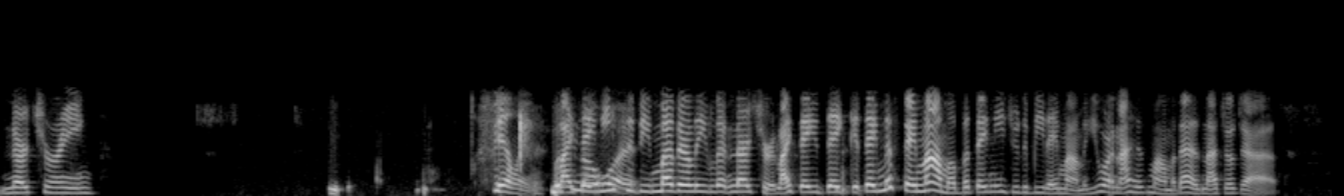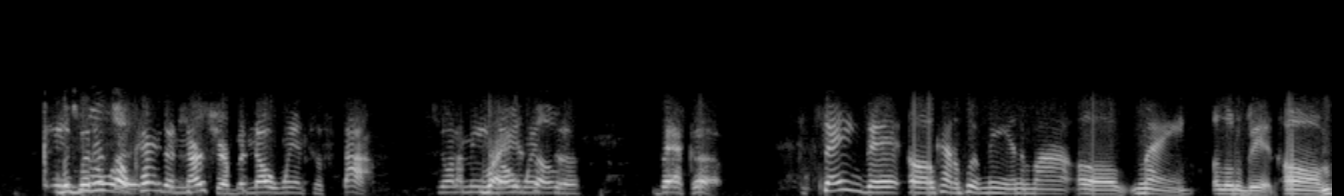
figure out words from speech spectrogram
nurturing feeling. But like you they need what? to be motherly nurtured. Like they they get they miss their mama, but they need you to be their mama. You are not his mama. That is not your job. But you but know it's what? okay to nurture, but know when to stop. You know what I mean? Right, Know and when so- to back up. Saying that uh, kind of put me into my uh main a little bit. Um,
